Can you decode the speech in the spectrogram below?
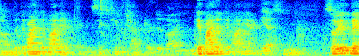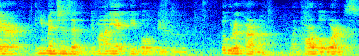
um, the divine demoniac, in the 16th chapter. The divine? Divine and demoniac. Yes. So in there, he mentions that the demoniac people do ugra karma, like horrible works.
